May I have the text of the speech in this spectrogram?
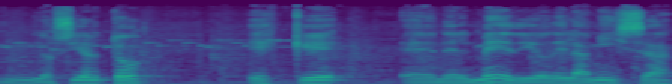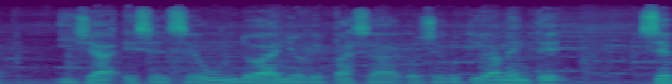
¿Mm? Lo cierto es que en el medio de la misa, y ya es el segundo año que pasa consecutivamente, se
